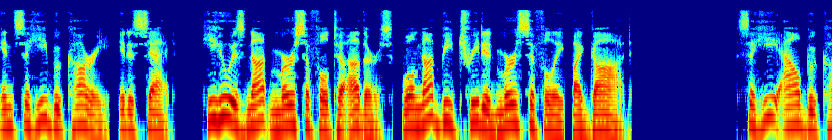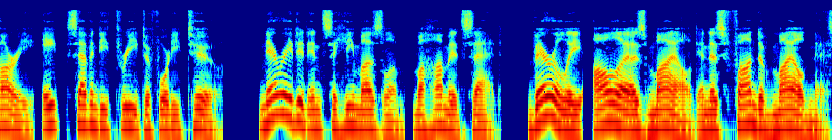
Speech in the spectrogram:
In Sahih Bukhari, it is said, "...he who is not merciful to others, will not be treated mercifully by God." Sahih al-Bukhari, 8, 73–42. Narrated in Sahih Muslim, Muhammad said, "...verily, Allah is mild and is fond of mildness,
